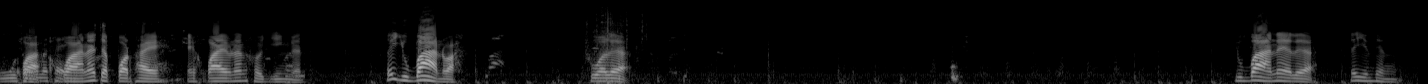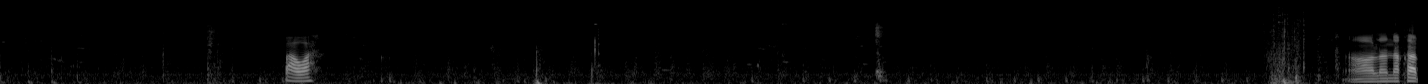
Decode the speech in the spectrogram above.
งูขชวานมาแข่งขวาน่าจะปลอดภัยไอ้ควายนั่นเขายิงกันเฮ้ยอยู่บ้านว่ะ ชัวร์เลยอะอยู่บ้านแน่เลยอะได้ยินเสียงเปล่าวะ เอาแล้วนะครับ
